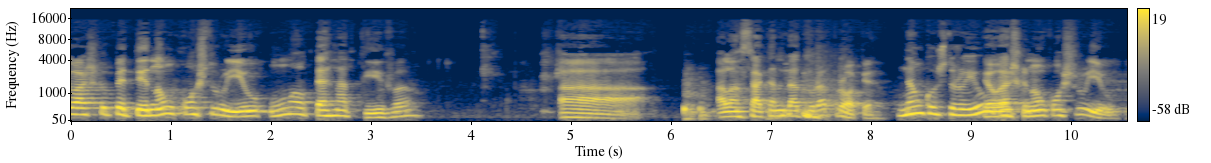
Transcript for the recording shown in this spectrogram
Eu acho que o PT não construiu uma alternativa a, a lançar candidatura própria. Não construiu? Eu acho que não construiu.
